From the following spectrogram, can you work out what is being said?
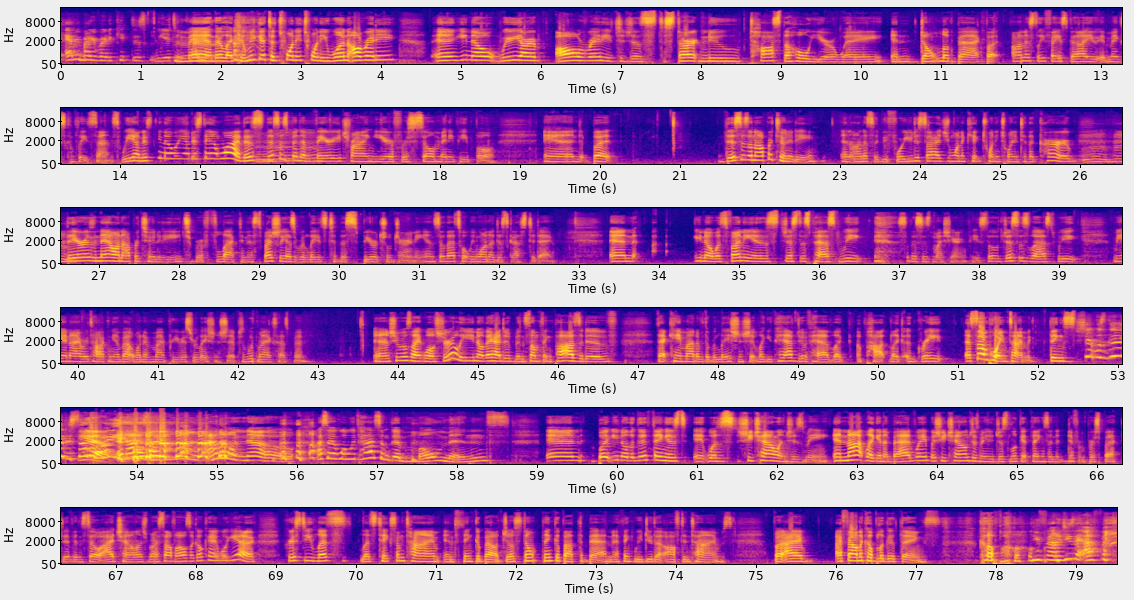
Everybody ready to kick this year to the Man, they're like, can we get to 2021 already? And you know, we are all ready to just start new, toss the whole year away, and don't look back. But honestly, face value, it makes complete sense. We understand, you know, we understand why this this has been a mm-hmm. very trying year for so many people, and but this is an opportunity. And honestly, before you decide you want to kick 2020 to the curb, mm-hmm. there is now an opportunity to reflect, and especially as it relates to the spiritual journey. And so that's what we want to discuss today. And you know, what's funny is just this past week, so this is my sharing piece. So just this last week, me and I were talking about one of my previous relationships with my ex husband. And she was like, Well, surely, you know, there had to have been something positive that came out of the relationship. Like, you have to have had, like, a pot, like, a great, at some point in time, things Shit was good at some yeah. point. And I was like, hmm, I don't know. I said, well, we've had some good moments. And but you know the good thing is it was she challenges me. And not like in a bad way but she challenges me to just look at things in a different perspective. And so I challenged myself. I was like okay well yeah Christy let's let's take some time and think about just don't think about the bad. And I think we do that oftentimes. But I I found a couple of good things. Couple. You found she said I,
